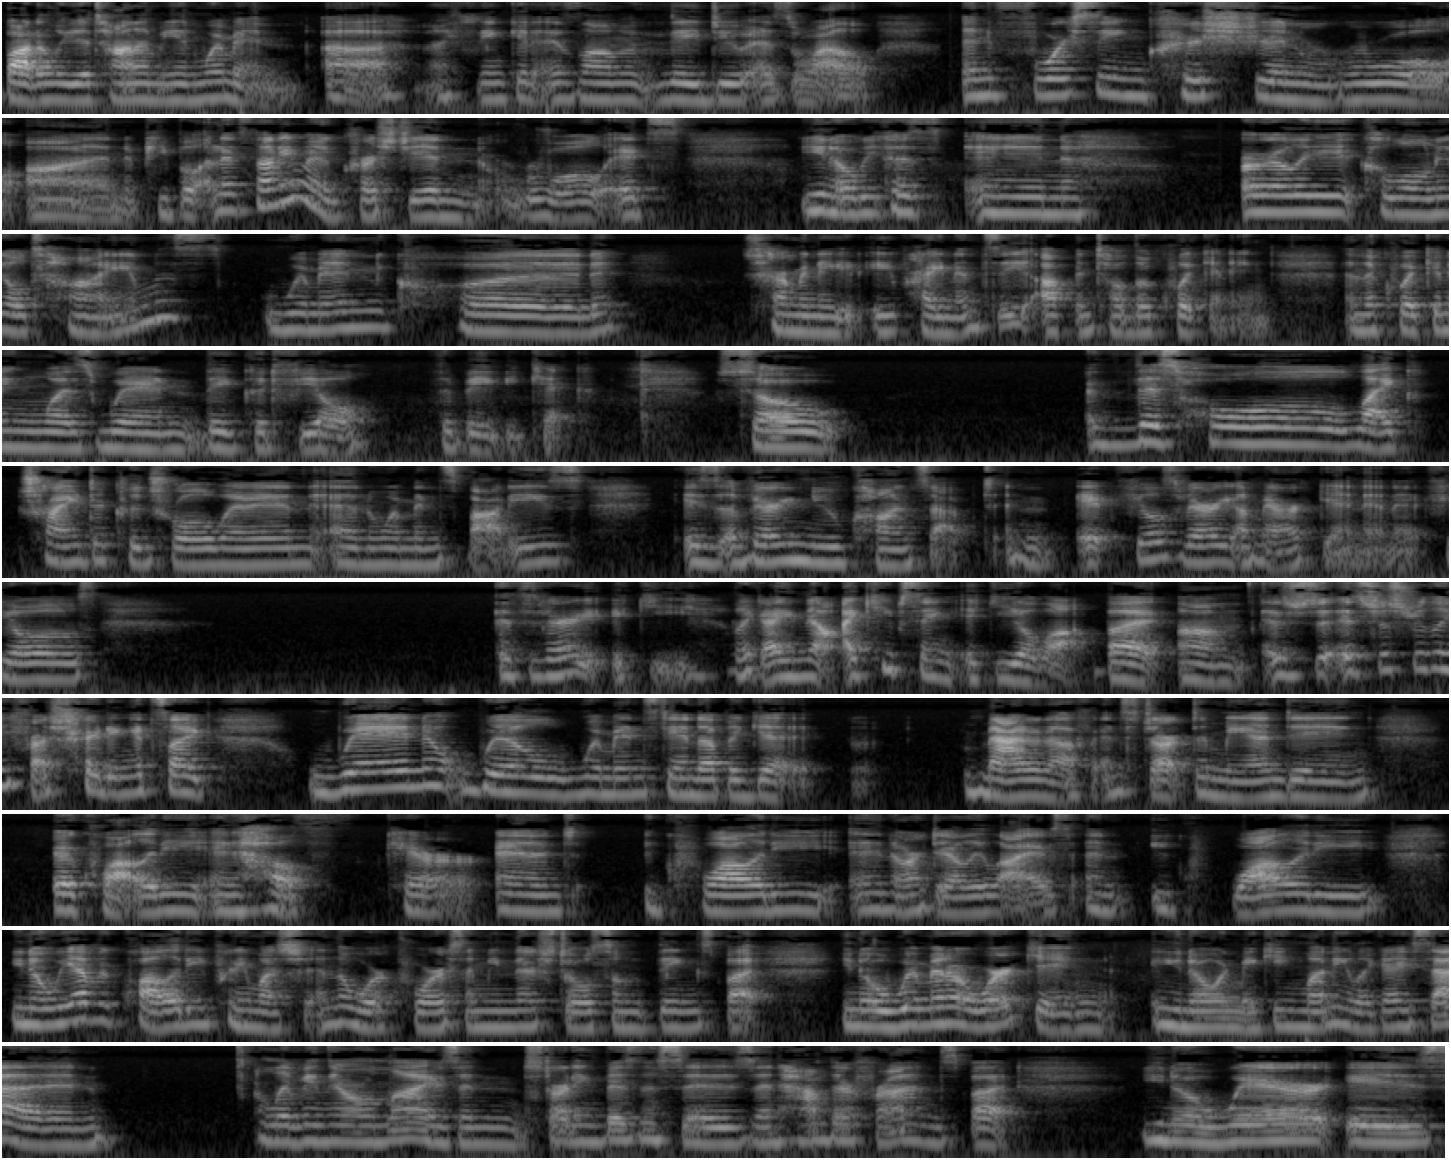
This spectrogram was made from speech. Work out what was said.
bodily autonomy in women. Uh, I think in Islam they do as well. Enforcing Christian rule on people. And it's not even Christian rule. It's, you know, because in early colonial times, women could terminate a pregnancy up until the quickening. And the quickening was when they could feel the baby kick. So this whole like trying to control women and women's bodies is a very new concept and it feels very American and it feels it's very icky. Like I know I keep saying icky a lot, but um it's just, it's just really frustrating. It's like when will women stand up and get mad enough and start demanding equality in health care and equality in our daily lives and equality you know we have equality pretty much in the workforce. I mean there's still some things but you know women are working you know and making money like i said and living their own lives and starting businesses and have their friends. But you know where is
